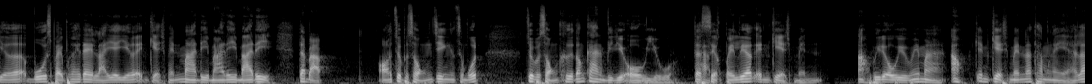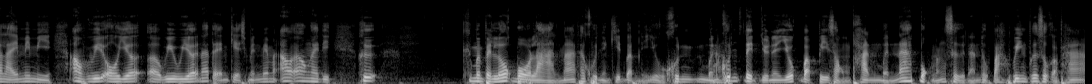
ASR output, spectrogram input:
เยอะๆ boost ไปเพื่อให้ได้ไลค์เยอะๆ engagement มาดีมาดีมาดีแต่แบบอ๋อจุดประสงค์จริงสมมติจุดประสงค์คือต้องการวิดีโอวิวแต่ครับเสือกไปเลือก engagement อ้าววิดีโอวิวไม่มาอ้าว engagement แล้วทำไงอะแล้วไลค์ไม่มีอ้าววิดีโอเยอะเออวิวเยอะนะแต่ engagement ไม่มาอ้าวเอาไงดี คือ คือมันเป็นโลกโบราณมาก ถ้าคุณยังคิดแบบนี้อยู่ คุณเหมือนครับคุณติดอยู่ในยุคแบบปี 2000 เหมือนหน้าปกหนังสือนั้นถูกปะวิ่งเพื่อสุขภาพ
